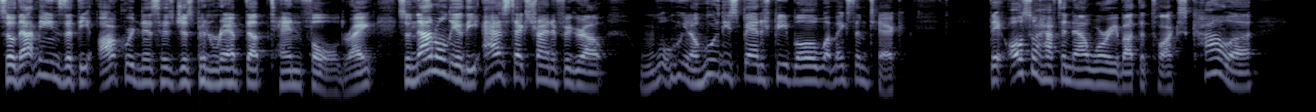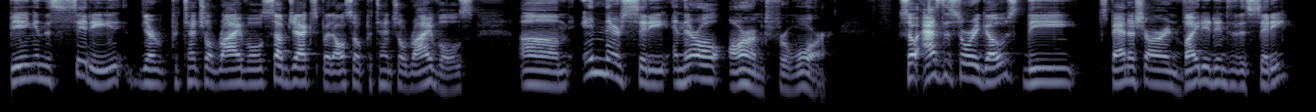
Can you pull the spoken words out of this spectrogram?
So that means that the awkwardness has just been ramped up tenfold, right? So not only are the Aztecs trying to figure out, you know, who are these Spanish people, what makes them tick, they also have to now worry about the Tlaxcala being in the city, their potential rivals, subjects, but also potential rivals um, in their city, and they're all armed for war. So as the story goes, the Spanish are invited into the city,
